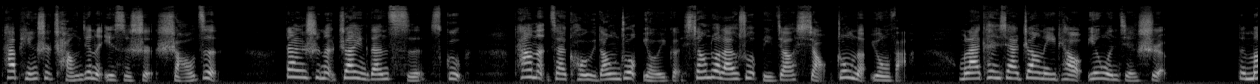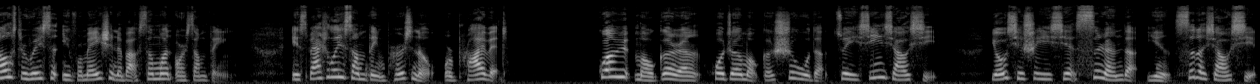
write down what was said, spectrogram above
它平时常见的意思是勺子，但是呢，这样一个单词 “scoop”，它呢在口语当中有一个相对来说比较小众的用法。我们来看一下这样的一条英文解释：The most recent information about someone or something, especially something personal or private. 关于某个人或者某个事物的最新消息，尤其是一些私人的隐私的消息。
